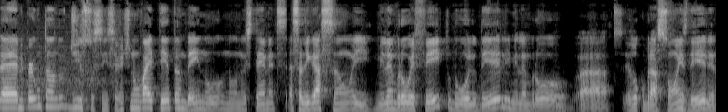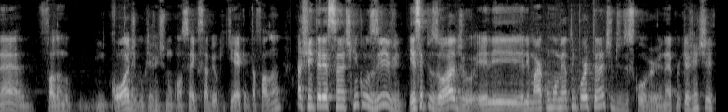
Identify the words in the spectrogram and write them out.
é, me perguntando disso, assim, se a gente não vai ter também no, no, no Stamets essa ligação aí. Me lembrou o efeito do olho dele, me lembrou as elucubrações dele, né? Falando em código que a gente não consegue saber o que é que ele está falando. Achei interessante que, inclusive, esse episódio ele, ele marca um momento importante de Discovery, né? Porque a gente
